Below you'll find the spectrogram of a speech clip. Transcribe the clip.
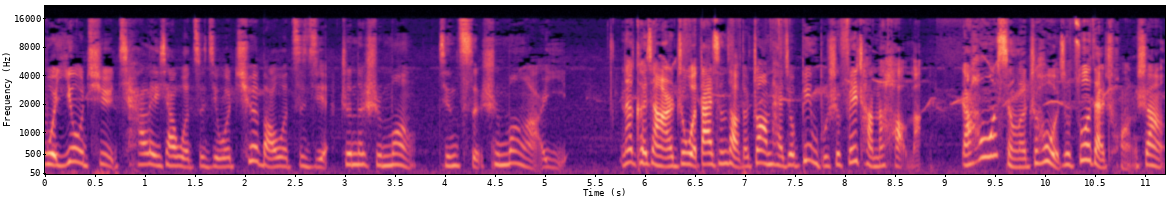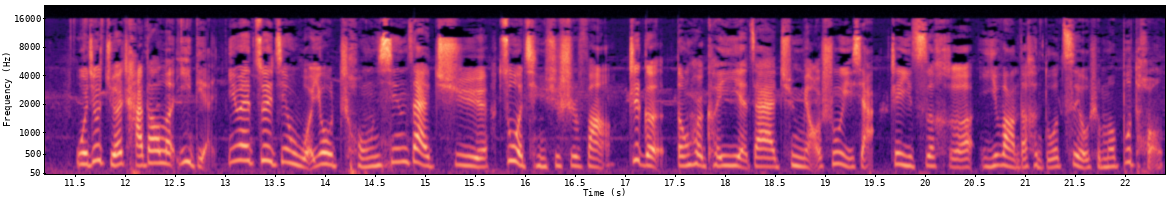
我又去掐了一下我自己，我确保我自己真的是梦，仅此是梦而已。那可想而知，我大清早的状态就并不是非常的好嘛。然后我醒了之后，我就坐在床上，我就觉察到了一点，因为最近我又重新再去做情绪释放，这个等会儿可以也再去描述一下，这一次和以往的很多次有什么不同。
